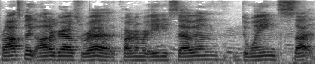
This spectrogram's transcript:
Prospect autographs red, card number 87, Dwayne Sutton.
